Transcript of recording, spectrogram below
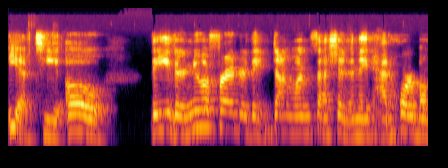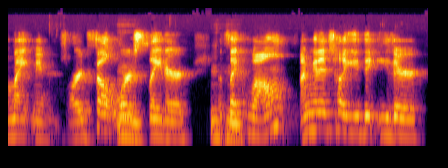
EFT, oh, they either knew a friend or they'd done one session and they'd had horrible nightmares or it felt worse later. It's Mhm. like, well, I'm going to tell you that either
